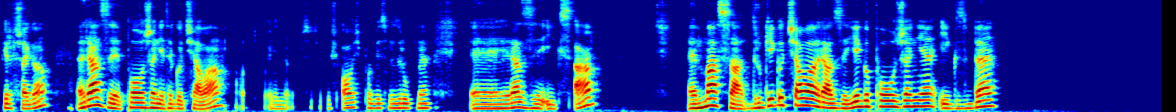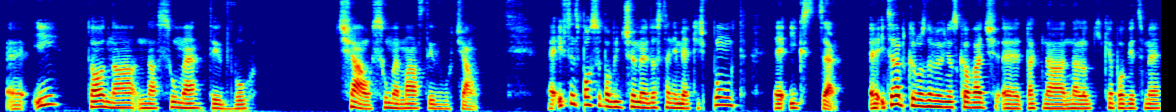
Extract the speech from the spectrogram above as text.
pierwszego razy położenie tego ciała. Jakąś oś, powiedzmy, zróbmy. e, Razy xa. E, Masa drugiego ciała razy jego położenie xb E, i to na, na sumę tych dwóch ciał, sumę mas tych dwóch ciał. E, I w ten sposób obliczymy, dostaniemy jakiś punkt e, xc. E, I co na przykład można wywnioskować tak na, na logikę powiedzmy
